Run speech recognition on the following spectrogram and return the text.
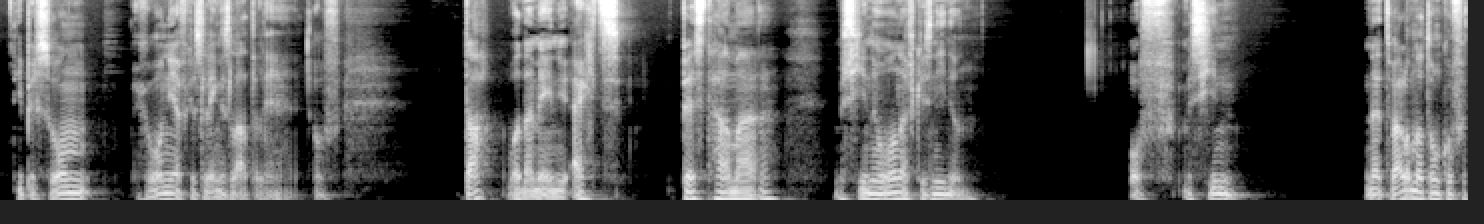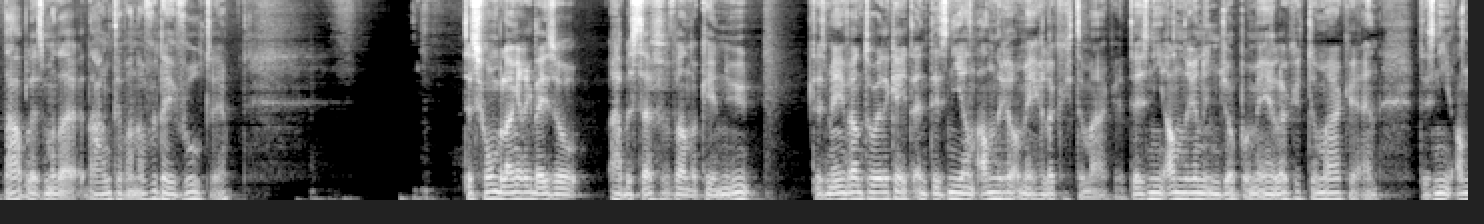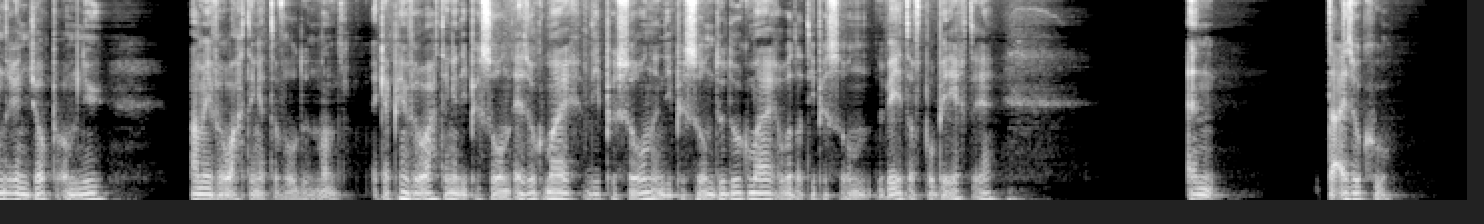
die persoon gewoon niet even links laten liggen. Of dat, wat mij nu echt pist gaat maken, misschien gewoon even niet doen. Of misschien net wel omdat het oncomfortabel is, maar dat, dat hangt ervan af hoe dat je voelt. Hè. Het is gewoon belangrijk dat je zo gaat beseffen van oké, nu het is mijn verantwoordelijkheid en het is niet aan anderen om mij gelukkig te maken. Het is niet anderen hun job om mij gelukkig te maken en het is niet anderen hun job om nu aan mijn verwachtingen te voldoen. Want ik heb geen verwachtingen, die persoon is ook maar die persoon en die persoon doet ook maar wat dat die persoon weet of probeert. Hè. En dat is ook goed.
